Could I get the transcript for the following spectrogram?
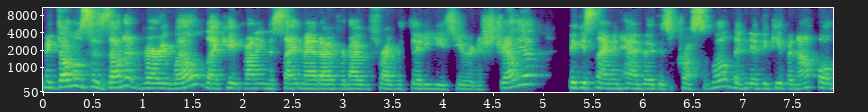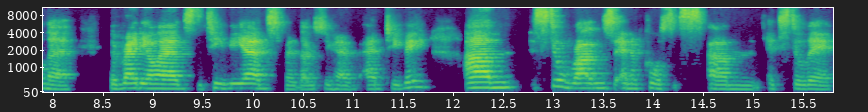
McDonald's has done it very well. They keep running the same ad over and over for over 30 years here in Australia biggest name in hamburgers across the world. They've never given up on the, the radio ads, the TV ads, for those who have ad TV, um, still runs. And of course, it's, um, it's still there.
